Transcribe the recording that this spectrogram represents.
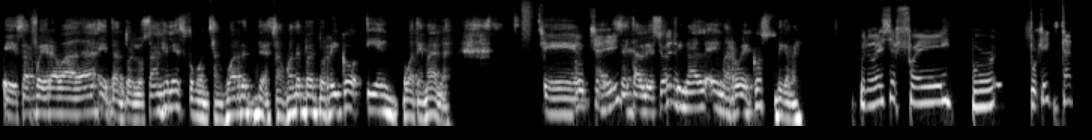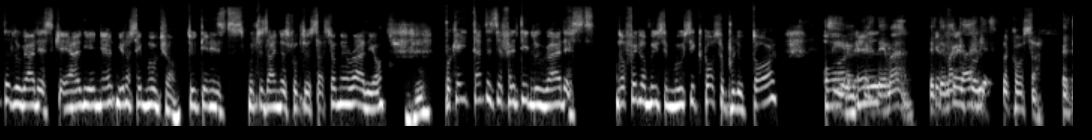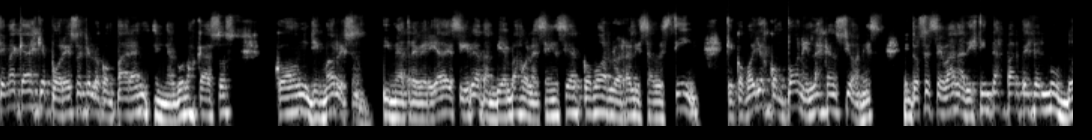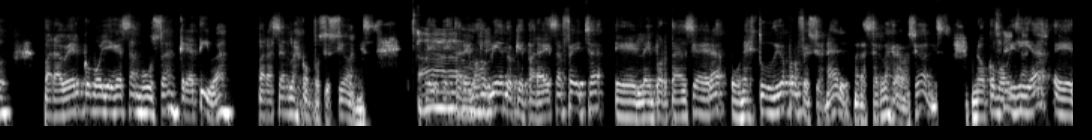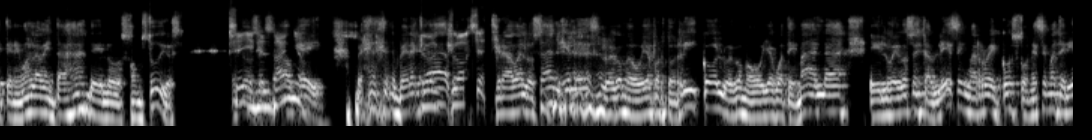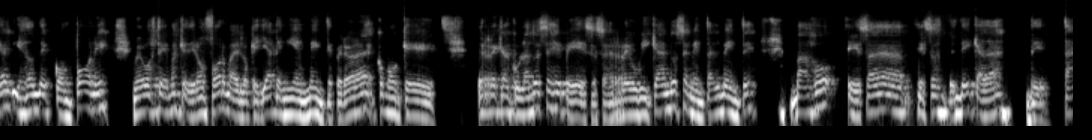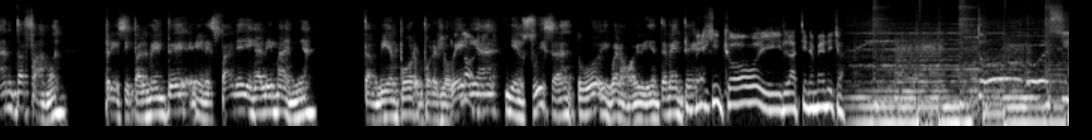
esa fue grabada eh, tanto en Los Ángeles como en San Juan de, San Juan de Puerto Rico y en Guatemala. Eh, se estableció al final en Marruecos, dígame. Pero ese fue por porque hay tantos lugares que alguien, yo, no sé mucho, tú tienes muchos años con tu estación de radio, porque hay tantos diferentes lugares. ¿No fue lo mismo músico, su productor? sí, el, tema, el tema acá es que, la cosa. El tema acá es que por eso es que lo comparan en algunos casos con Jim Morrison. Y me atrevería a decir también bajo la esencia como lo ha realizado Sting, que como ellos componen las canciones, entonces se van a distintas partes del mundo para ver cómo llega esa musa creativa para hacer las composiciones. Eh, ah, estaremos viendo que para esa fecha eh, la importancia era un estudio profesional para hacer las grabaciones, no como hoy día eh, tenemos la ventaja de los home studios. Sí, en el baño. Ven acá, graba en Los Ángeles, luego me voy a Puerto Rico, luego me voy a Guatemala, y luego se establece en Marruecos con ese material y es donde compone nuevos temas que dieron forma de lo que ya tenía en mente, pero ahora como que recalculando ese GPS, o sea, reubicándose mentalmente bajo esa, esa década de tanta fama, principalmente en España y en Alemania, también por, por Eslovenia y en Suiza tuvo, y bueno, evidentemente. México y Latinoamérica. Todo es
